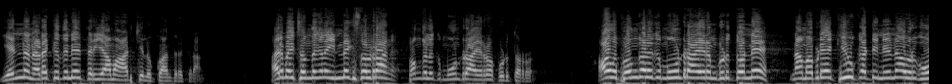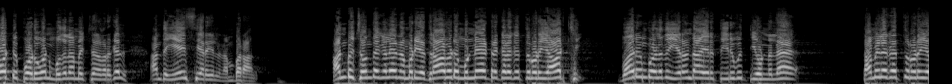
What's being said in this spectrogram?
என்ன நடக்குதுன்னே தெரியாம ஆட்சியில் உட்கார்ந்திருக்கிறாங்க. அருமை சொந்தங்களை இன்னைக்கு சொல்றாங்க பொங்கலுக்கு மூன்றாயிரம் ரூபாய் கொடுத்துறோம். அவங்க பொங்கலுக்கு மூன்றாயிரம் கொடுத்தோன்னே நம்ம அப்படியே கியூ கட்டி நின்று அவருக்கு ஓட்டு போடுவோம் முதலமைச்சர் அவர்கள் அந்த ஏசி அறையில் நம்புறாங்க. அன்பு சொந்தங்களே நம்முடைய திராவிட முன்னேற்ற கழகத்தினுடைய ஆட்சி வரும் பொழுது இரண்டாயிரத்தி இருபத்தி ஒண்ணுல தமிழகத்தினுடைய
